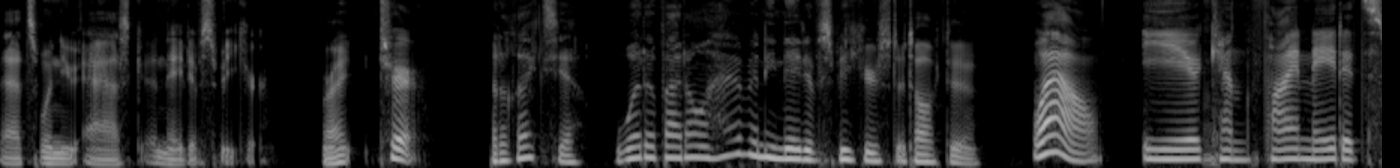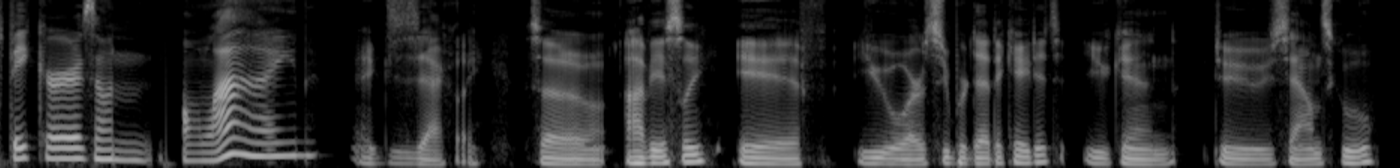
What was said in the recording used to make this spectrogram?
that's when you ask a native speaker, right? True. But Alexia, what if I don't have any native speakers to talk to? Wow. You uh, can find native speakers on online. Exactly. So, obviously, if you are super dedicated, you can do Sound School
